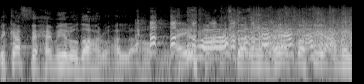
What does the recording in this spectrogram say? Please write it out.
بكفي حميله ظهره هلا هون. أيوه. أكثر من هيك ما في يعمل.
